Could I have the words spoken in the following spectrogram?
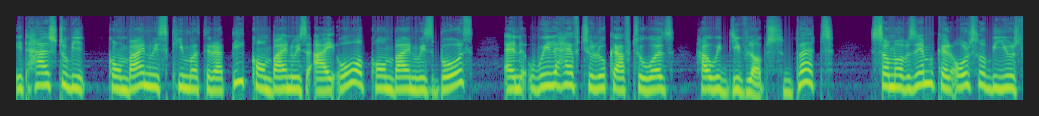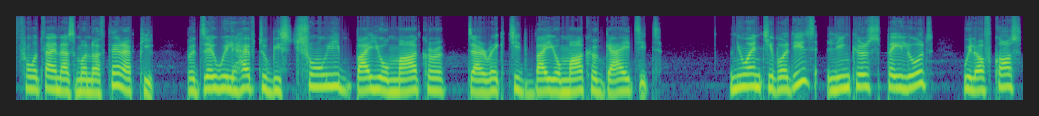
it has to be combined with chemotherapy, combined with IO, or combined with both, and we'll have to look afterwards how it develops. But some of them can also be used frontline as monotherapy, but they will have to be strongly biomarker directed, biomarker guided. New antibodies, linkers, payloads will of course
